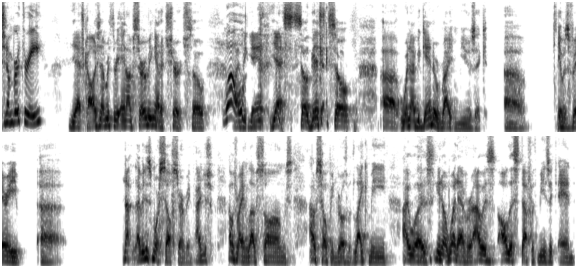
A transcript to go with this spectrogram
college. number three. Yes, college number three, and I'm serving at a church. So I began. Yes, so this, Okay. so uh, when I began to write music, uh, it was very uh, not. I mean, it's more self-serving. I just I was writing love songs. I was hoping girls would like me. I was, you know, whatever. I was all this stuff with music, and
